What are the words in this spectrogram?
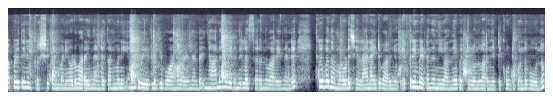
അപ്പോഴത്തേനും കൃഷി കൺമണിയോട് പറയുന്നുണ്ട് കൺമണി നമുക്ക് വീട്ടിലേക്ക് പോകാമെന്ന് പറയുന്നുണ്ട്. ഞാനൊന്നും വരുന്നില്ല സർ എന്ന് പറയുന്നുണ്ട്. കൃപ നമ്മളോട് ചെല്ലാനായിട്ട് പറഞ്ഞു. എത്രയും പെട്ടെന്ന് നീ വന്നേ പറ്റുള്ളൂ എന്ന് പറഞ്ഞിട്ട് കൂട്ടിക്കൊണ്ട് പോകുന്നു.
